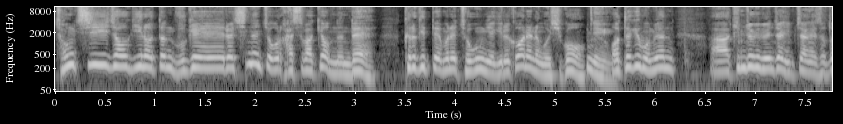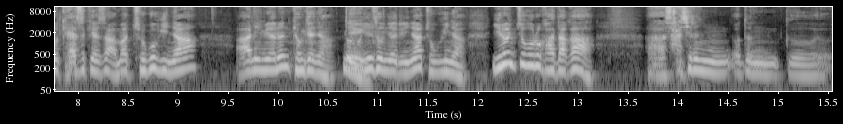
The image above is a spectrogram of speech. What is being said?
정치적인 어떤 무게를 싣는 쪽으로 갈 수밖에 없는데 그렇기 때문에 조국 얘기를 꺼내는 것이고 네. 어떻게 보면 아 김종인 위원장 입장에서도 계속해서 아마 조국이냐 아니면은 경제냐 또 네. 윤석열이냐 조국이냐 이런 쪽으로 가다가 아 사실은 어떤 그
